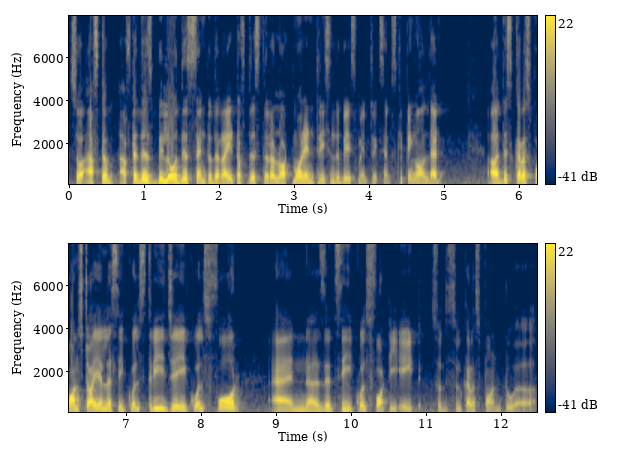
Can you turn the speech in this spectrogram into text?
So, after, after this below this and to the right of this there are a lot more entries in the base matrix I am skipping all that. Uh, this corresponds to ILS equals 3, J equals 4 and uh, ZC equals 48. So, this will correspond to a,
